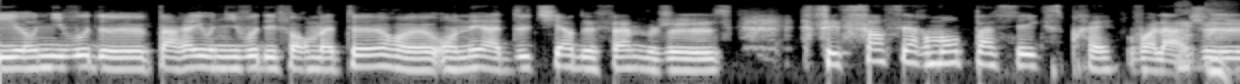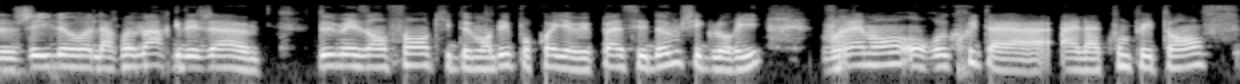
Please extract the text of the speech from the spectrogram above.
et au niveau de, pareil, au niveau des formateurs, euh, on est à deux tiers de femmes. Je, c'est sincèrement pas fait exprès. Voilà. j'ai eu la remarque déjà euh, de mes enfants qui demandaient pourquoi il n'y avait pas assez d'hommes chez Glory. Vraiment, on recrute à, la compétence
